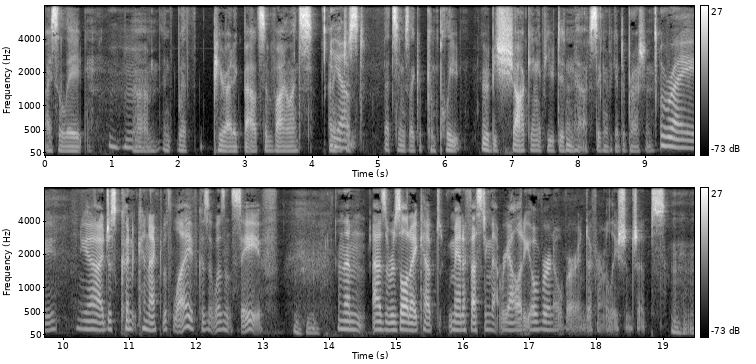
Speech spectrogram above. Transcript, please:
isolate, mm-hmm. um, and with periodic bouts of violence. I mean, yeah. just that seems like a complete. It would be shocking if you didn't have significant depression. Right. Yeah, I just couldn't connect with life because it wasn't safe. Mm-hmm. And then as a result, I kept manifesting that reality over and over in different relationships. Mm-hmm.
